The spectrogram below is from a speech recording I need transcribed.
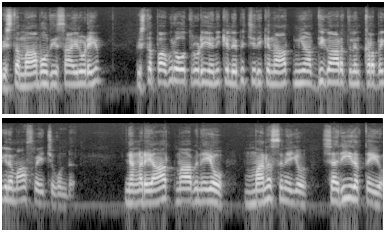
വിശുദ്ധ മാമോദീസായിലൂടെയും വിശുദ്ധ പൗരോത്തിലൂടെയും എനിക്ക് ലഭിച്ചിരിക്കുന്ന ആത്മീയ അധികാരത്തിലും കൃപയിലും ആശ്രയിച്ചുകൊണ്ട് ഞങ്ങളുടെ ആത്മാവിനെയോ മനസ്സിനെയോ ശരീരത്തെയോ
